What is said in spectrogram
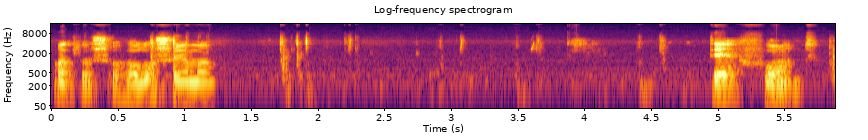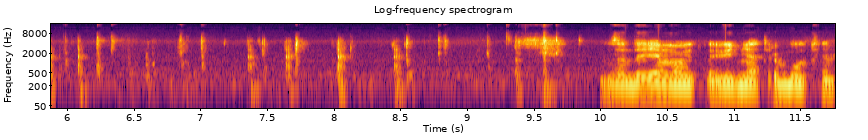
Отож, оголошуємо тег фонд. Задаємо відповідні атрибути.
